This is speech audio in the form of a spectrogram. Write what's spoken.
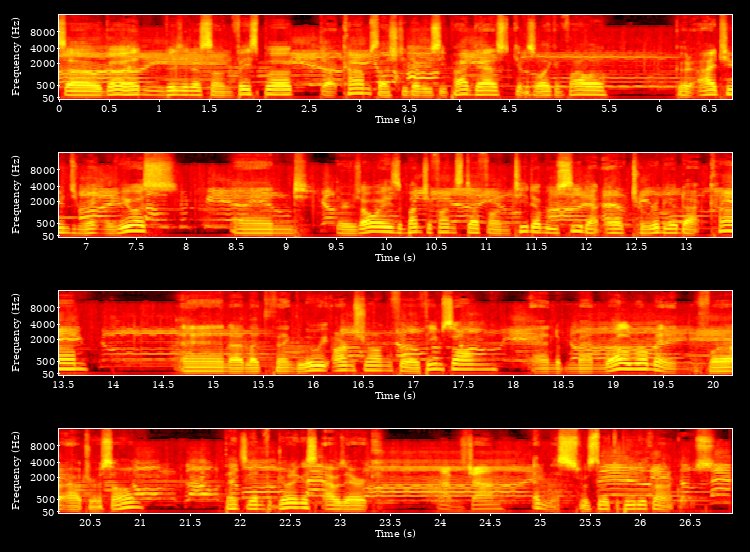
So go ahead and visit us on Facebook.com slash TWC Podcast. Give us a like and follow. Go to iTunes and rate and review us. And there's always a bunch of fun stuff on twc.erictoribio.com. And I'd like to thank Louis Armstrong for our theme song and Manuel Romain for our outro song. Thanks again for joining us. I was Eric, I was John. and this was the Wikipedia Chronicles. I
